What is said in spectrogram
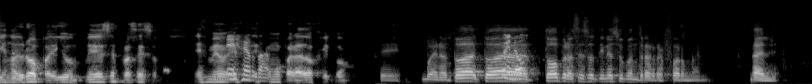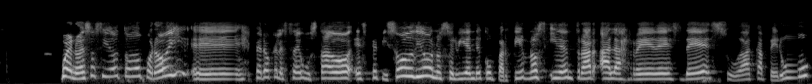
y en Europa, digo, en medio de ese proceso. Es, medio- Es es- es como paradójico. Sí. Bueno, toda, toda, Bueno. todo proceso tiene su contrarreforma. Dale. Bueno, eso ha sido todo por hoy. Eh, espero que les haya gustado este episodio. No se olviden de compartirnos y de entrar a las redes de Sudaca Perú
